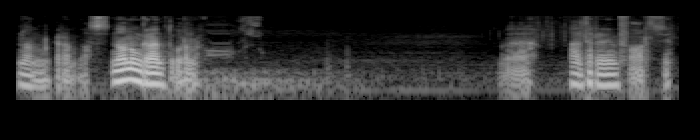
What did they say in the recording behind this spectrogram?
Non un gran mossa. Non un gran turno. Eh, altri rinforzi.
